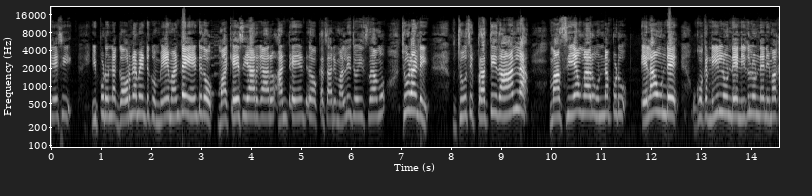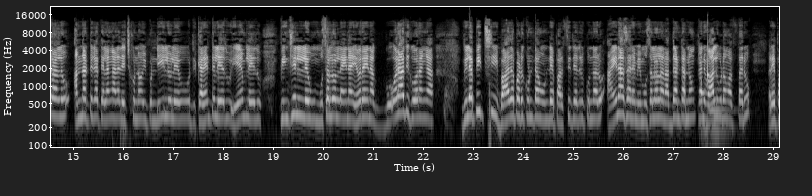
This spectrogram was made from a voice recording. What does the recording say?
చేసి ఇప్పుడున్న గవర్నమెంట్కు మేమంటే ఏంటిదో మా కేసీఆర్ గారు అంటే ఏంటిదో ఒక్కసారి మళ్ళీ చూపిస్తాము. చూడండి చూసి ప్రతి దానిలో మా సీఎం గారు ఉన్నప్పుడు ఎలా ఉండే ఒక్కొక్క నీళ్ళు ఉండే నిధులు ఉండే నిమ్మకాలు అన్నట్టుగా తెలంగాణ తెచ్చుకున్నాం. ఇప్పుడు నీళ్ళు లేవు కరెంటు లేదు ఏం లేదు పింఛన్లు లేవు ముసలోళ్ళైనా ఎవరైనా ఘోరాది ఘోరంగా విలపించి బాధపడుకుంటా ఉండే పరిస్థితి ఎదుర్కొన్నారు. అయినా సరే మేము ముసలోళ్ళని అద్దంటున్నాం కానీ వాళ్ళు కూడా వస్తారు. రేపు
